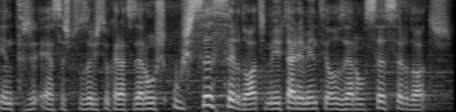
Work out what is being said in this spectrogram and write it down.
entre essas pessoas aristocratas, eram os, os sacerdotes, maioritariamente eles eram sacerdotes,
